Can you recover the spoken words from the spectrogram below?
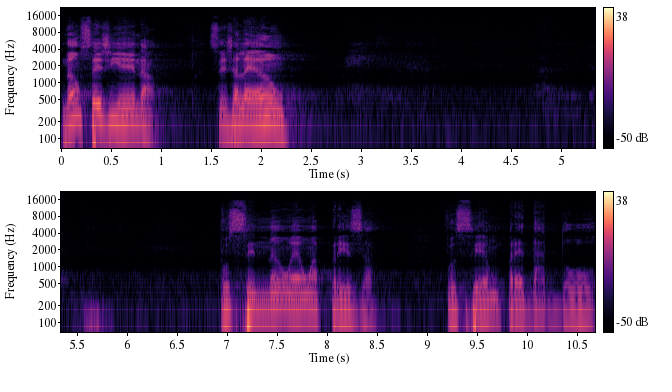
Não seja hiena, seja leão. Você não é uma presa, você é um predador.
